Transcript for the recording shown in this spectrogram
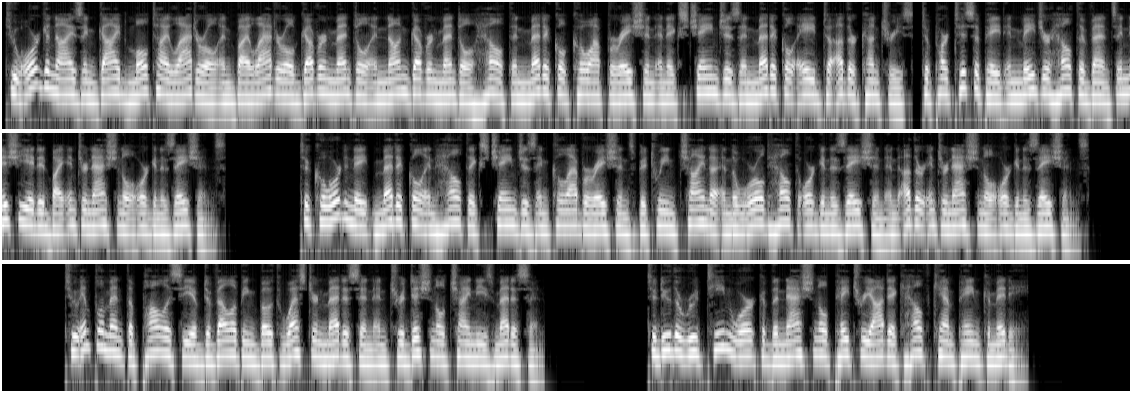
to organize and guide multilateral and bilateral governmental and non-governmental health and medical cooperation and exchanges and medical aid to other countries, to participate in major health events initiated by international organizations. To coordinate medical and health exchanges and collaborations between China and the World Health Organization and other international organizations. To implement the policy of developing both Western medicine and traditional Chinese medicine to do the routine work of the National Patriotic Health Campaign Committee.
